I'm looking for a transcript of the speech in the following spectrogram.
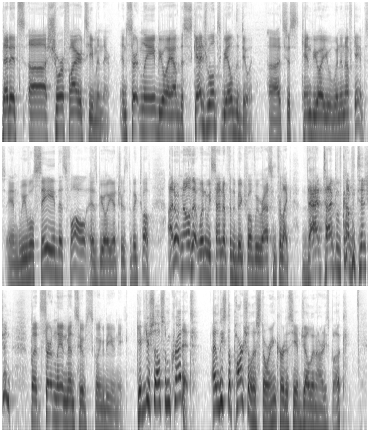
that it's a surefire team in there, and certainly BYU have the schedule to be able to do it. Uh, it's just can BYU win enough games? And we will see this fall as BYU enters the Big 12. I don't know that when we signed up for the Big 12, we were asking for like that type of competition, but certainly in men's hoops, it's going to be unique. Give yourself some credit. At least a partial historian, courtesy of Joe Lunardi's book.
